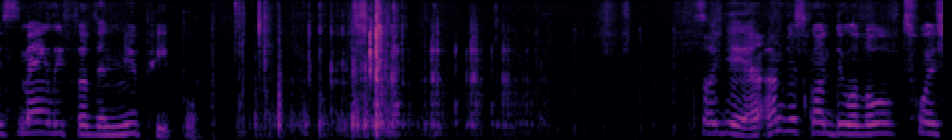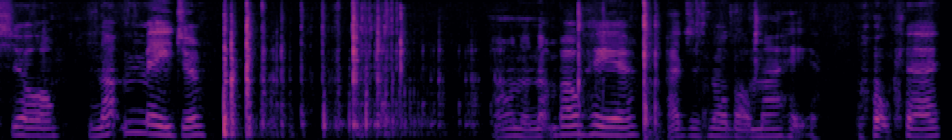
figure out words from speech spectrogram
it's mainly for the new people. So yeah, I'm just going to do a little twist, y'all. Nothing major. I don't know nothing about hair. I just know about my hair. Okay?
